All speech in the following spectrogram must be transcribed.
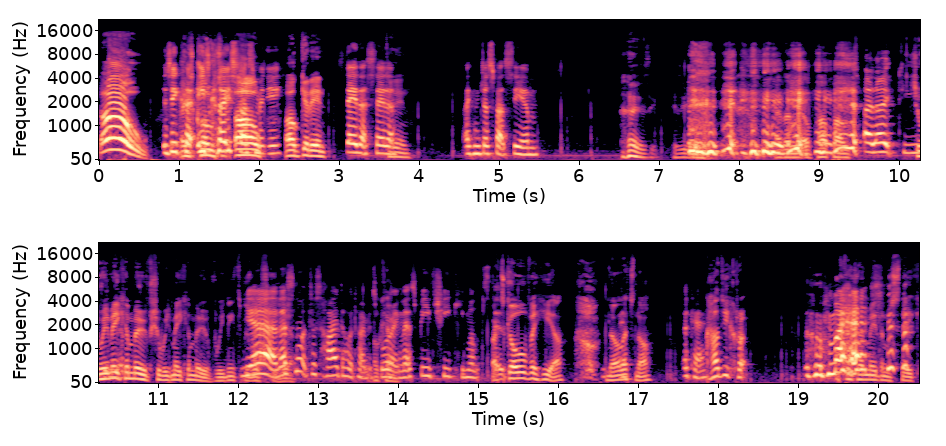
Oh! Is he? Oh, he's Cl- he's close. close to oh. us, Minnie. Oh, get in. Stay there, stay there. I can just about see him. is he, is he in? little pop out. I like teasing Should we make a move? Should we make a move? We need to be Yeah, risky let's here. not just hide the whole time. It's Okay. boring. Let's be cheeky monsters. Let's go over here. no, let's not. Okay. How do you cry? My I think I made the mistake.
